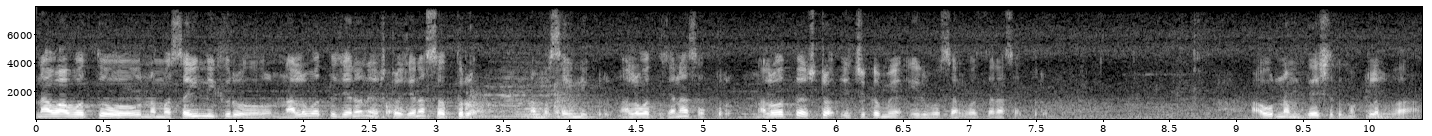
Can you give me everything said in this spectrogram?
ನಾವು ಆವತ್ತು ನಮ್ಮ ಸೈನಿಕರು ನಲವತ್ತು ಜನ ಎಷ್ಟೋ ಜನ ಸತ್ರು. ನಮ್ಮ ಸೈನಿಕರು ನಲವತ್ತು ಜನ ಸತ್ರು. ನಲವತ್ತು ಎಷ್ಟೋ ಹೆಚ್ಚು ಕಮ್ಮಿ ಇರ್ಬೋದು ನಲವತ್ತು ಜನ ಸತ್ರು. ಅವ್ರು ನಮ್ಮ ದೇಶದ ಮಕ್ಕಳಲ್ವಾ?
